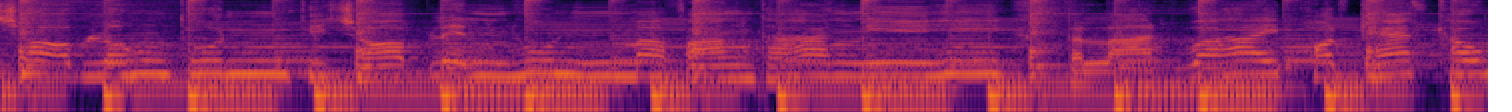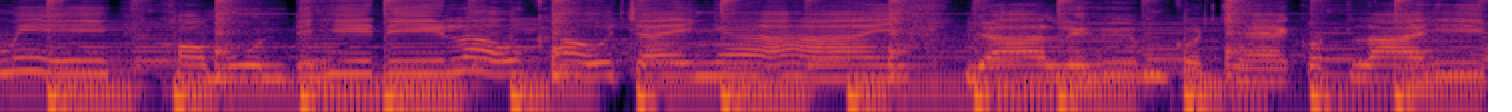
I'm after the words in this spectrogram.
ที่ชอบลงทุนที่ชอบเล่นหุ้นมาฟังทางนี้ ตลาดวายพอดแคสต์เขามี ข้อมูลดีดีเล่าเข้าใจง่าย อย่าลืมกดแชร์กดไลค์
